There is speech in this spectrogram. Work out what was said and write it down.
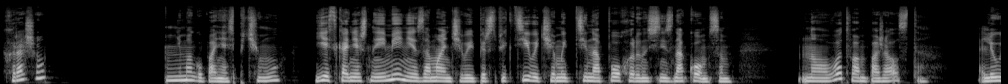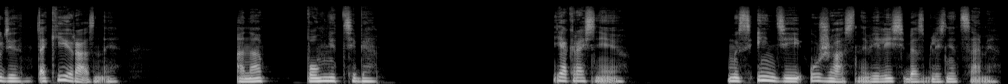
«Хорошо». Не могу понять, почему. Есть, конечно, и менее заманчивые перспективы, чем идти на похороны с незнакомцем. Но вот вам, пожалуйста, люди такие разные. Она помнит тебя. Я краснею. Мы с Индией ужасно вели себя с близнецами.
